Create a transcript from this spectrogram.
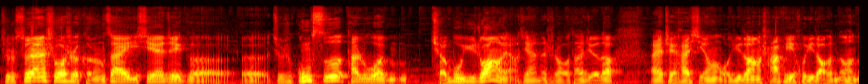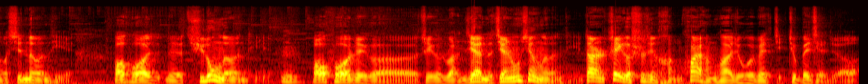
就是虽然说是可能在一些这个呃，就是公司，他如果全部预装了两千的时候，他觉得哎这还行，我遇到 XP 会遇到很多很多新的问题，包括呃驱动的问题，嗯，包括这个这个软件的兼容性的问题，但是这个事情很快很快就会被解就被解决了，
